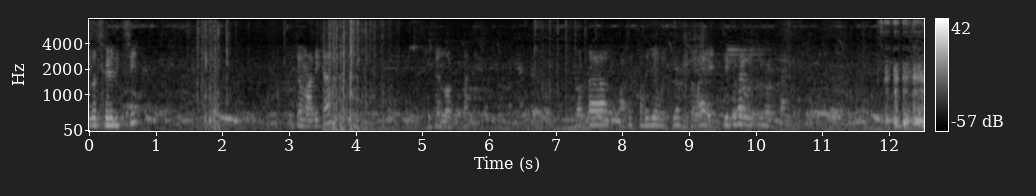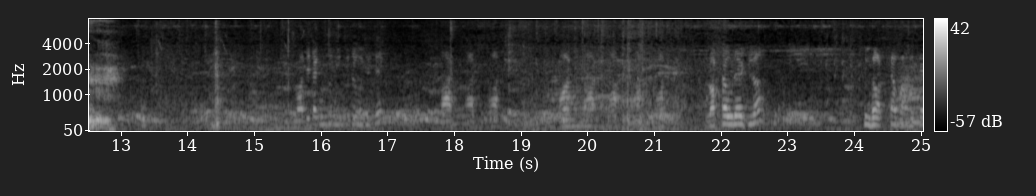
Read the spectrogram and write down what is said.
কবুতর ছেড়ে দিচ্ছি হচ্ছে মাদিটা হচ্ছে নটটা নটটা পাশের সাথে যে বলছিল দুতলায় এই ত্রিপুরায় বসছিল নটটা মাটিটা কিন্তু নিচেতে বসেছে আট আট আট লটটা উড়ে উঠল লটটা বাড়িতে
